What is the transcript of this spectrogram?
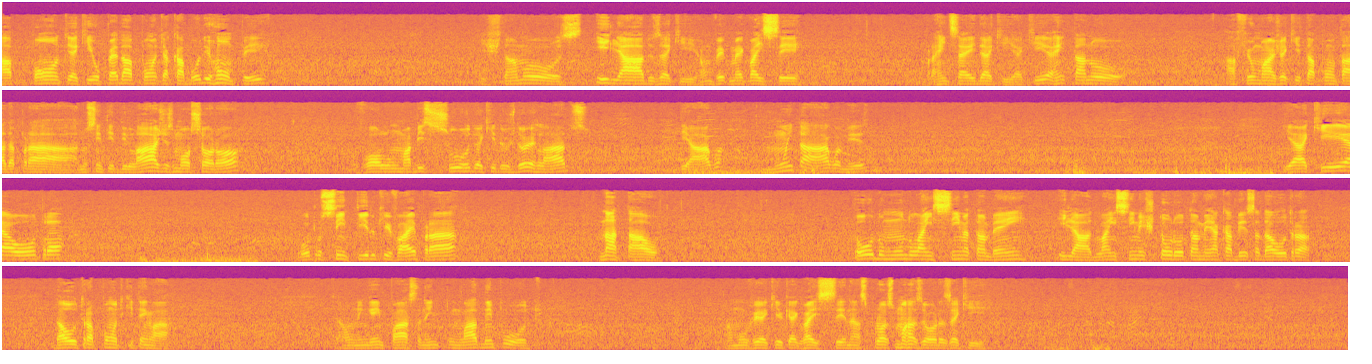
A ponte aqui, o pé da ponte acabou de romper. Estamos ilhados aqui. Vamos ver como é que vai ser pra gente sair daqui. Aqui a gente tá no a filmagem aqui está apontada para no sentido de Lages, Mossoró. Volume absurdo aqui dos dois lados de água, muita água mesmo. E aqui é a outra outro sentido que vai para Natal. Todo mundo lá em cima também ilhado. Lá em cima estourou também a cabeça da outra da outra ponte que tem lá. Então ninguém passa nem de um lado nem para o outro. Vamos ver aqui o que, é que vai ser nas próximas horas aqui.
